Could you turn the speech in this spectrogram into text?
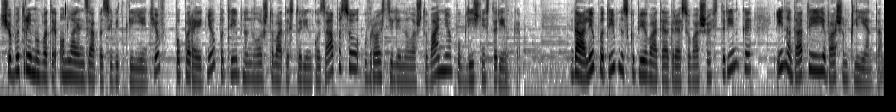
Щоб отримувати онлайн-записи від клієнтів, попередньо потрібно налаштувати сторінку запису в розділі Налаштування публічні сторінки. Далі потрібно скопіювати адресу вашої сторінки і надати її вашим клієнтам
